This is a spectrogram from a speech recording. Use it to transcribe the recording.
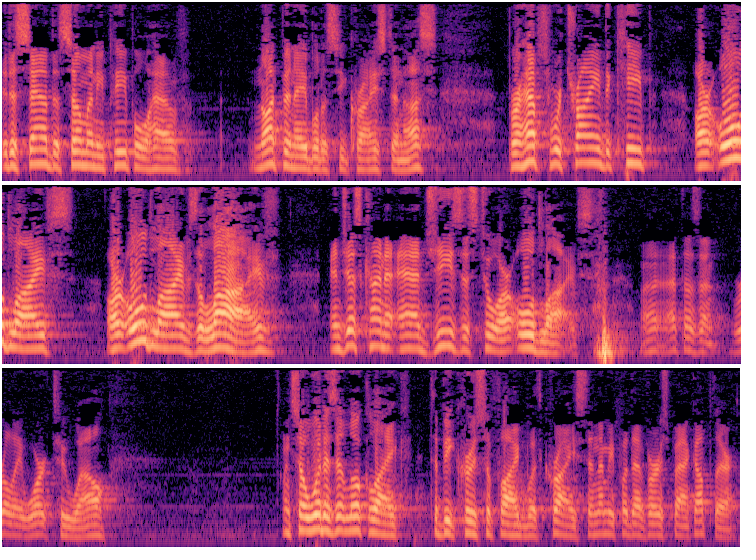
It is sad that so many people have not been able to see Christ in us. Perhaps we're trying to keep our old lives, our old lives alive and just kind of add Jesus to our old lives. that doesn't really work too well. And so what does it look like to be crucified with Christ. And let me put that verse back up there.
